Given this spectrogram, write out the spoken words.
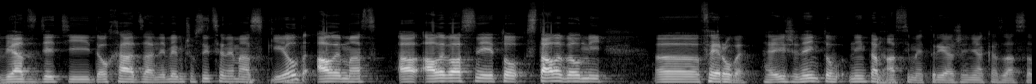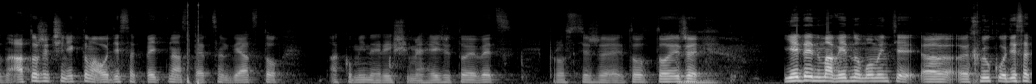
viac detí, dochádza, neviem čo, síce nemá skilled, ale má a, ale vlastne je to stále veľmi uh, férové, hej, že není, to, není tam ja. asymetria, že nejaká zásadná. A to, že či niekto má o 10-15% viac, to ako my neriešime, hej, že to je vec proste, že to, to je, že jeden má v jednom momente uh, chvíľku o 10%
